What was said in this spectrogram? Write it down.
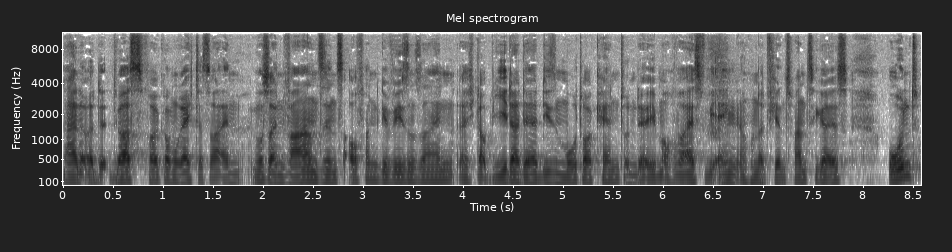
Nein, aber du hast vollkommen recht, das war ein, muss ein Wahnsinnsaufwand gewesen sein. Ich glaube, jeder, der diesen Motor kennt und der eben auch weiß, wie eng ein 124er ist und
